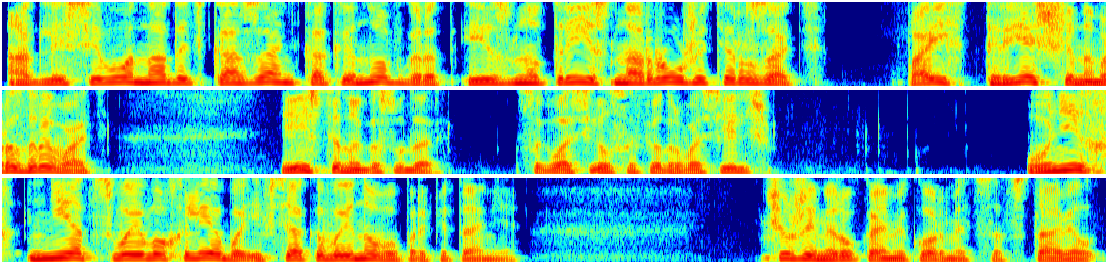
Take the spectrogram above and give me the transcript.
А для сего надоть Казань, как и Новгород, изнутри и снаружи терзать, по их трещинам разрывать. Истинно, государь, — согласился Федор Васильевич, — у них нет своего хлеба и всякого иного пропитания. Чужими руками кормятся, — вставил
